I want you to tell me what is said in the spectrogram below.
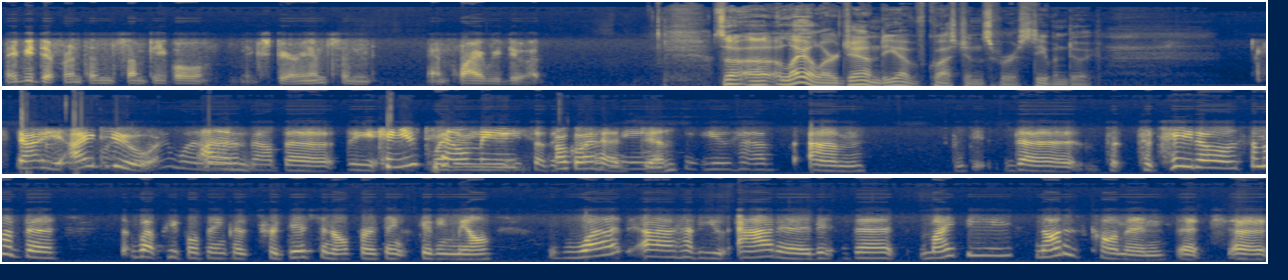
maybe different than some people experience and and why we do it. So, uh, or Jen, do you have questions for Stephen Dewey? I, I do. I wonder Um, about the the. can you whether tell you- me? so the oh, go ahead, gardening, Jen. You have um, the p- potatoes, some of the what people think is traditional for a Thanksgiving meal. What uh, have you added that might be not as common? That uh,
